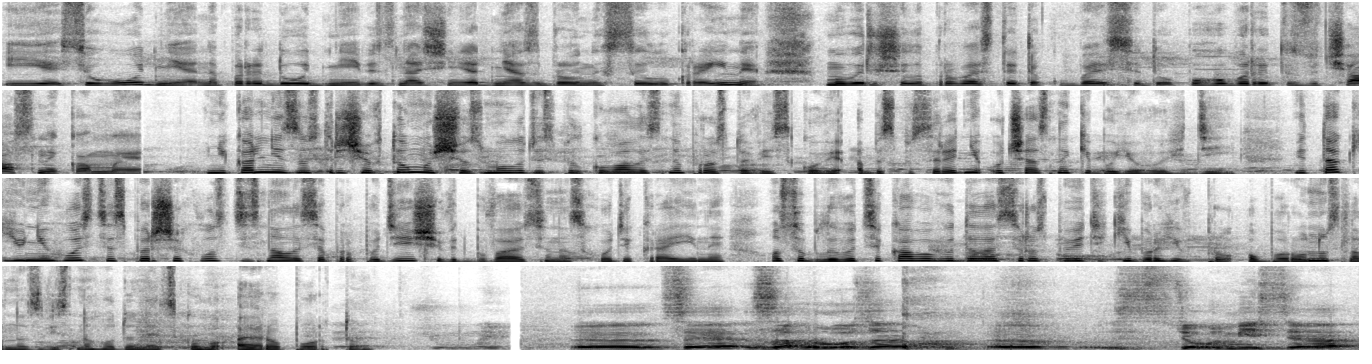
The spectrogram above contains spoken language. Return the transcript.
І сьогодні, напередодні відзначення Дня Збройних сил України, ми вирішили провести таку бесіду, поговорити з учасниками. Унікальність зустрічі в тому, що з молоддю спілкувались не просто військові, а безпосередні учасники бойових дій. Відтак юні гості з перших вуст дізналися про події, що відбуваються на сході країни. Особливо цікаво видалася розповідь кіборгів про оборону славнозвісного Донецького аеропорту. Е, Це загроза е, з цього місця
